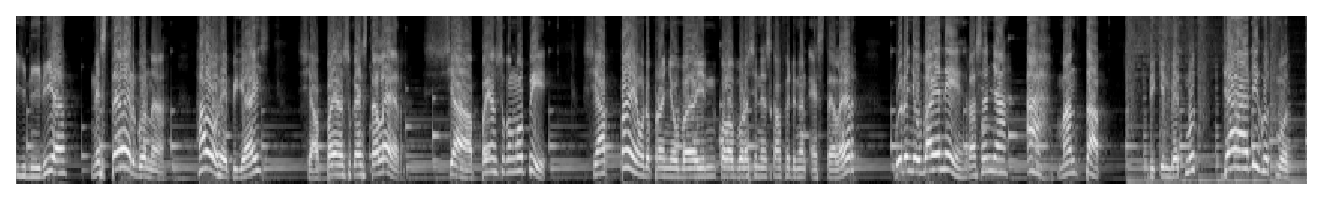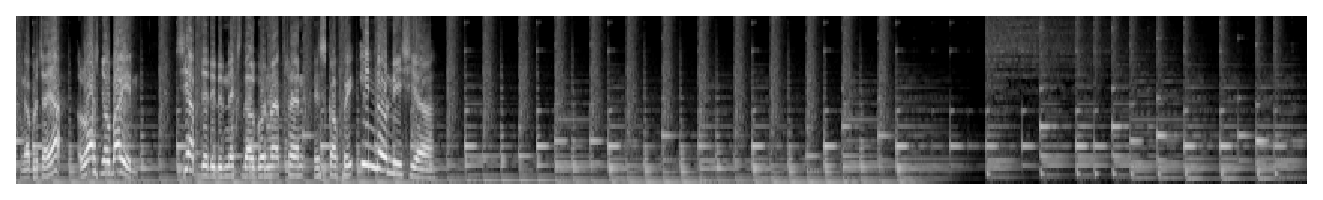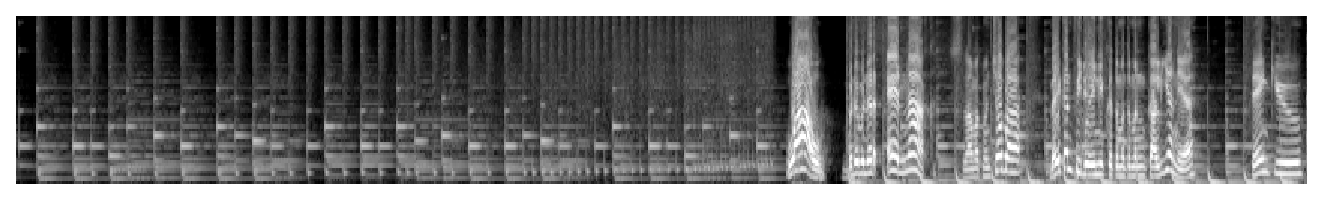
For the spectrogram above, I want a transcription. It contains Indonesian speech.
Ini dia, Nesteller Gona. Halo happy guys. Siapa yang suka Esteller? Siapa yang suka ngopi? Siapa yang udah pernah nyobain kolaborasi Nescafe dengan Esteller? Gue udah nyobain nih, rasanya ah mantap. Bikin bad mood, jadi good mood. Nggak percaya? Lo harus nyobain. Siap jadi the next Dalgona Trend Nescafe Indonesia. Wow, bener-bener enak. Selamat mencoba. Bagikan video ini ke teman-teman kalian ya. Thank you.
